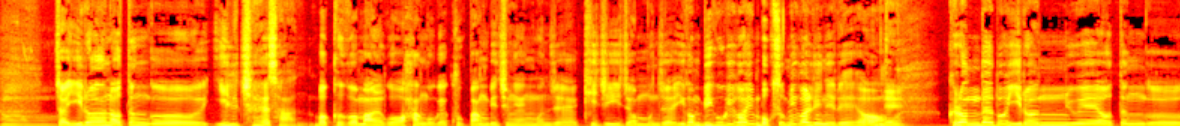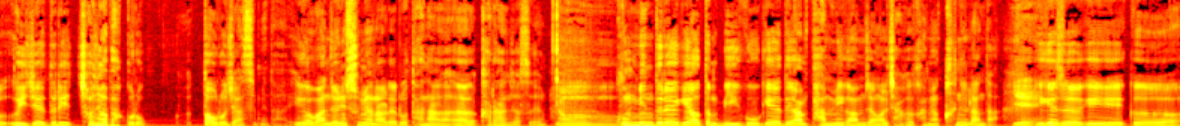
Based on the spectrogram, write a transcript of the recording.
어, 자 이런 어떤 그 일체 사안 뭐 그거 말고 한국의 국방비 증액 문제, 기지 이전 문제 이건 미국이 거의 목숨이 걸린 일이에요. 네. 그런데도 이런 류의 어떤 그 의제들이 전혀 밖으로 떠오르지 않습니다. 이거 완전히 수면 아래로 다 나, 아, 가라앉았어요. 어, 국민들에게 어떤 미국에 대한 반미 감정을 자극하면 큰일 난다. 예. 이게 저기 그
